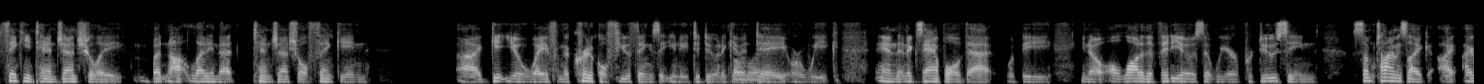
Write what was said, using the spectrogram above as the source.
thinking tangentially, but not letting that tangential thinking uh, get you away from the critical few things that you need to do in a given day or week. And an example of that would be, you know, a lot of the videos that we are producing. Sometimes, like I, I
